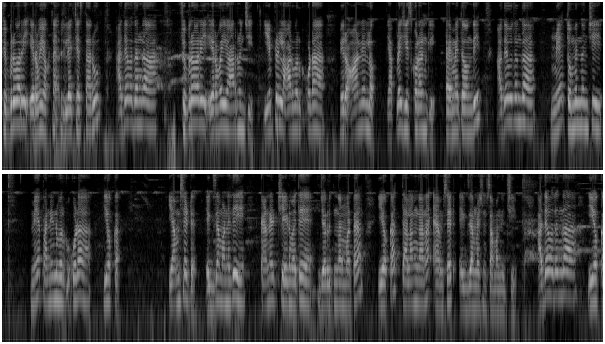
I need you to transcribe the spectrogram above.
ఫిబ్రవరి ఇరవై ఒకటిన రిలీజ్ చేస్తారు. అదేవిధంగా ఫిబ్రవరి ఇరవై ఆరు నుంచి ఏప్రిల్ ఆరు వరకు కూడా మీరు ఆన్లైన్లో అప్లై చేసుకోవడానికి టైం అయితే ఉంది. అదేవిధంగా మే తొమ్మిది నుంచి మే పన్నెండు వరకు కూడా ఈ యొక్క ఎంసెట్ ఎగ్జామ్ అనేది కండక్ట్ చేయడం అయితే జరుగుతుందనమాట ఈ యొక్క తెలంగాణ ఎంసెట్ ఎగ్జామినేషన్ సంబంధించి. అదేవిధంగా ఈ యొక్క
